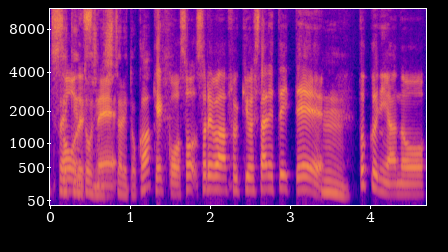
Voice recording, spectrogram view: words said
債券投資にしたりとか？結構そ、それは普及されていて、うん。特にあの、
